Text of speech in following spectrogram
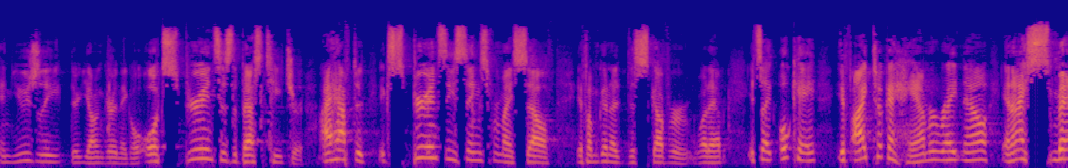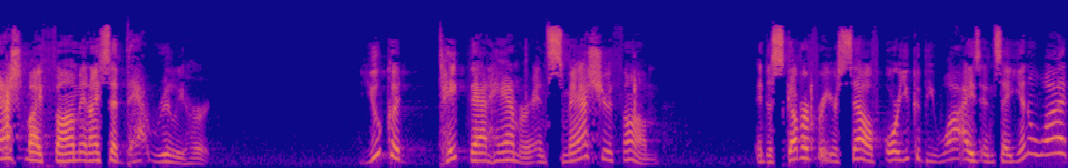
and usually they're younger and they go, Oh, experience is the best teacher. I have to experience these things for myself if I'm going to discover whatever. It's like, okay, if I took a hammer right now and I smashed my thumb and I said, That really hurt, you could take that hammer and smash your thumb and discover for yourself, or you could be wise and say, you know what?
